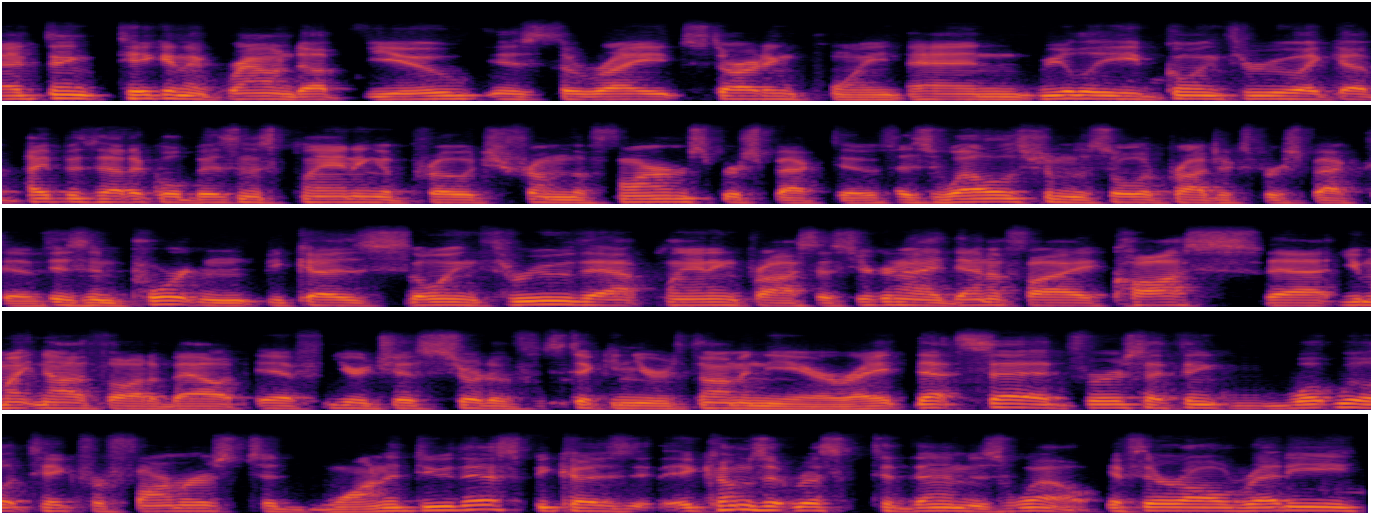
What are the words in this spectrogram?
I think taking a ground up view is the right starting point and really going through like a hypothetical business planning approach from the farm's perspective, as well as from the solar project's perspective, is important because going through that planning process, you're going to identify costs that you might not have thought about if you're just sort of sticking your thumb in the air, right? That said, first, I think what will it take for farmers to want to do this? Because it comes at risk to them as well. If they're already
